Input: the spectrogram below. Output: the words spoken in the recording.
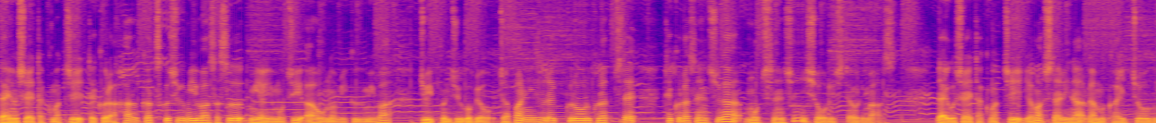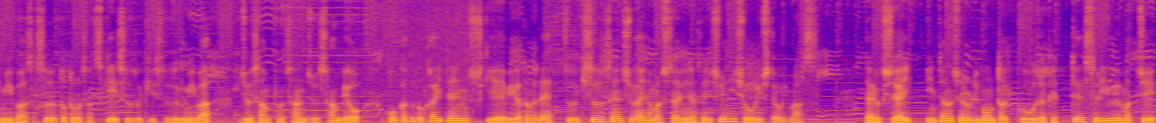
第4試合タッグマッチ手倉遥つくし組 VS 宮城持青野美久組は11分15秒ジャパニーズレッグロールクラッチで手倉選手が持選手に勝利しております。第5試合タッグマッチ山下里奈ラム会長組 VS トトロサツキ鈴木鈴組は13分33秒高角度回転式エビ固めで鈴木鈴選手が山下里奈選手に勝利しております。第6試合インターナショナルリボンタッグ王者決定3ウェイマッチ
